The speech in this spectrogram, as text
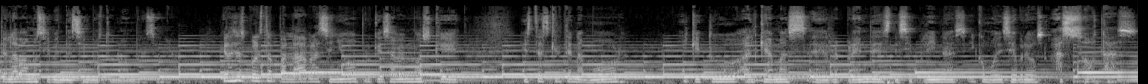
Te alabamos y bendecimos tu nombre, Señor. Gracias por esta palabra, Señor, porque sabemos que está escrita en amor y que tú al que amas eh, reprendes, disciplinas y como dice Hebreos, azotas.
